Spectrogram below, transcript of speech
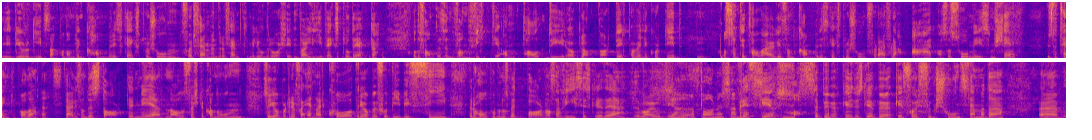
I biologien snakker man om den kambriske eksplosjonen for 550 millioner år siden, da livet eksploderte. Og det fantes en vanvittig antall dyre- og plantearter på veldig kort tid. Og 70-tallet er jo litt sånn kambrisk eksplosjon for deg, for det er altså så mye som skjer. Hvis du tenker på det. Det er liksom Du starter med den aller største kanonen. Så jobber dere for NRK, dere jobber for BBC. Dere holder på med noe som het Barnas Avis. Husker dere det? det var jo Ja, Barnas Avis. Dere skrev masse bøker. Du skrev bøker for funksjonshemmede. Eh,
